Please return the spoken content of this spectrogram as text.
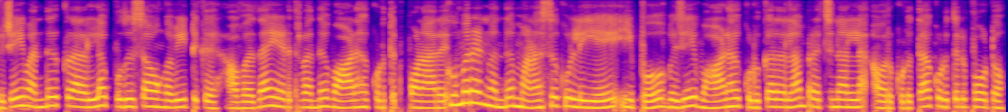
விஜய் வந்திருக்கிறாருல்ல புதுசா உங்க வீட்டுக்கு. அவர் தான் எடுத்துட்டு வந்து வாடகை கொடுத்துட்டு போனாரு. குமரன் வந்து மனசுக்குள்ளேயே இப்போ விஜய் வாடகை கொடுக்கறதெல்லாம் பிரச்சனை இல்லை. அவர் கொடுத்தா கொடுத்துட்டு போட்டோம்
